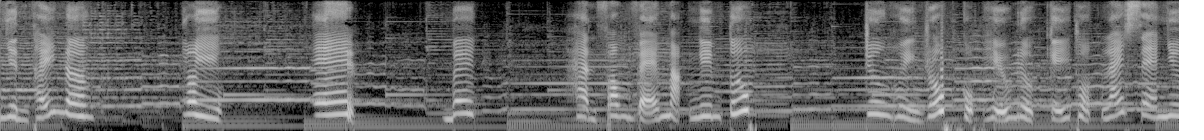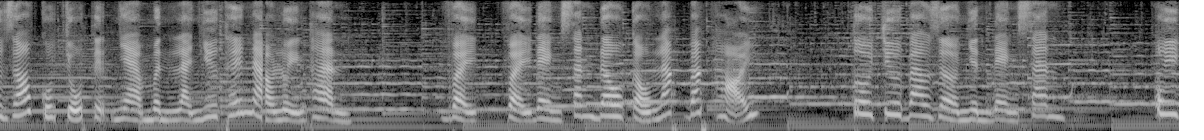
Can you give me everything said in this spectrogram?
Nhìn thấy nơn. Y E. B. Hành Phong vẽ mặt nghiêm túc. Trương Huyền rốt cục hiểu được kỹ thuật lái xe như gió của chủ tịch nhà mình là như thế nào luyện thành. Vậy, vậy đèn xanh đâu? Cậu lắp bắp hỏi. Tôi chưa bao giờ nhìn đèn xanh. Ui,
